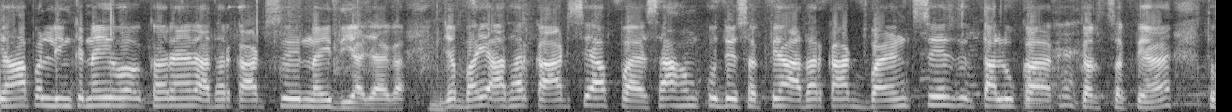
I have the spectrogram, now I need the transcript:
यहाँ पर लिंक नहीं हो कर रहे हैं आधार कार्ड से नहीं दिया जाएगा। जब भाई आधार कार्ड से आप पैसा हमको दे सकते हैं आधार कार्ड बैंक से ताल्लुका कर सकते हैं तो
